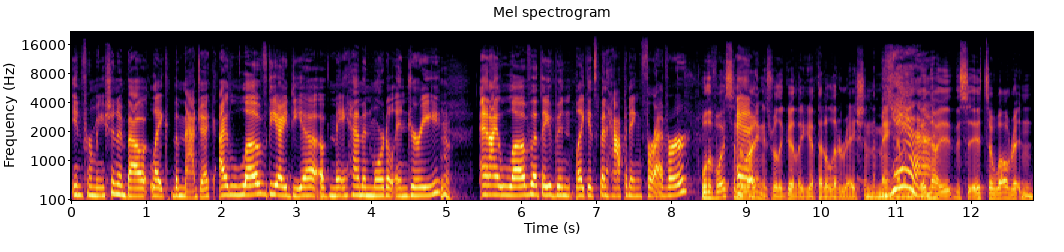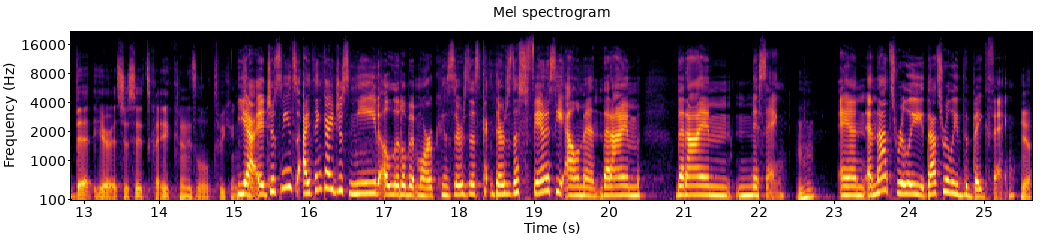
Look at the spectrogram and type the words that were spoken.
information about like the magic. I love the idea of mayhem and mortal injury. And I love that they've been like it's been happening forever. Well, the voice and the writing is really good. Like you have that alliteration, the mayhem. and- Yeah. no, it, this, it's a well written bit here. It's just it's it kind of needs a little tweaking. Yeah, So- it just needs I think I just need a little bit more because there's this there's this fantasy element that I'm that I'm missing. Mm-hmm. And and that's really that's really the big thing. Yeah.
